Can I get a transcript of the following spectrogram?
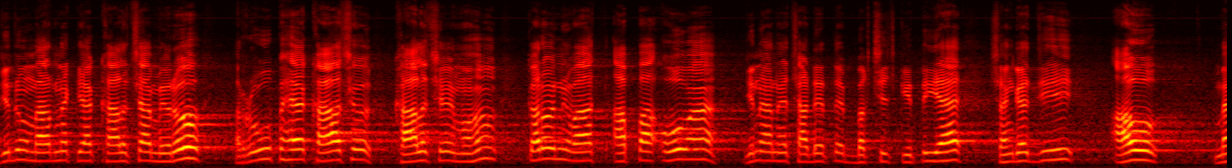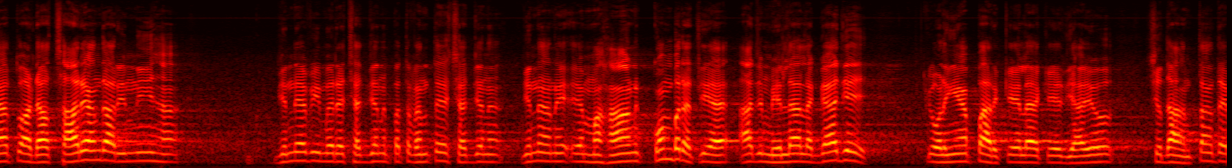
ਜਿਹਨੂੰ ਮਾਰਨ ਕਿਹਾ, ਖਾਲਸਾ ਮੇਰੋ ਰੂਪ ਹੈ ਖਾਸ, ਖਾਲਸੇ ਮੋਹ ਕਰੋ ਨਿਵਾਸ, ਆਪਾ ਉਹ ਆ ਜਿਨ੍ਹਾਂ ਨੇ ਸਾਡੇ ਤੇ ਬਖਸ਼ਿਸ਼ ਕੀਤੀ ਹੈ। ਸੰਗਤ ਜੀ, ਆਓ, ਮੈਂ ਤੁਹਾਡਾ ਸਾਰਿਆਂ ਦਾ ਰਿੰਨੀ ਹਾਂ। ਜਿੰਨੇ ਵੀ ਮੇਰੇ ਸੱਜਣ ਪਤਵੰਤੇ ਸੱਜਣ ਜਿਨ੍ਹਾਂ ਨੇ ਇਹ ਮਹਾਨ ਕੁੰਭ ਰਚਿਆ ਅੱਜ ਮੇਲਾ ਲੱਗਾ ਜੇ ਝੋਲੀਆਂ ਭਰ ਕੇ ਲੈ ਕੇ ਜਾਇਓ ਸਿਧਾਂਤਾਂ ਤੇ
